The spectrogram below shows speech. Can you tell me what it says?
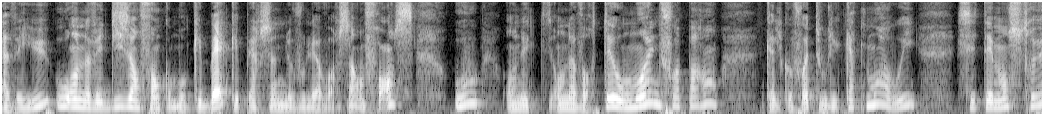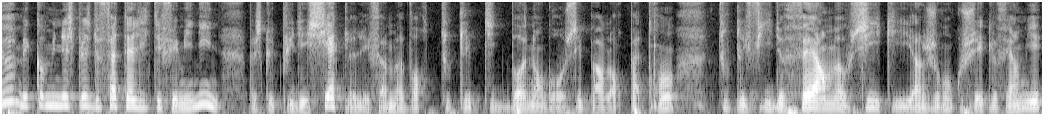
avait eu, où on avait dix enfants comme au Québec, et personne ne voulait avoir ça en France, où on, on avortait au moins une fois par an quelquefois tous les quatre mois, oui. C'était monstrueux, mais comme une espèce de fatalité féminine, parce que depuis des siècles, les femmes avortent toutes les petites bonnes engrossées par leur patron, toutes les filles de ferme aussi, qui un jour ont couché avec le fermier,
